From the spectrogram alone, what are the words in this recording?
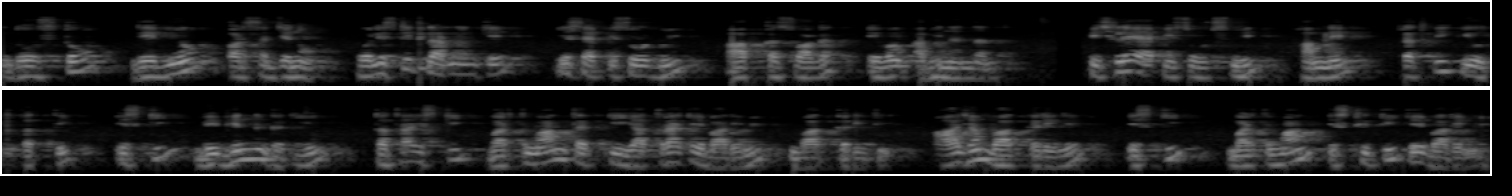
दोस्तों, देवियों और सज्जनों होलिस्टिक लर्निंग के इस एपिसोड में आपका स्वागत एवं अभिनंदन। पिछले एपिसोड्स में हमने पृथ्वी की उत्पत्ति, इसकी विभिन्न गतियों तथा इसकी वर्तमान तक की यात्रा के बारे में बात करी थी। आज हम बात करेंगे इसकी वर्तमान स्थिति के बारे में।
